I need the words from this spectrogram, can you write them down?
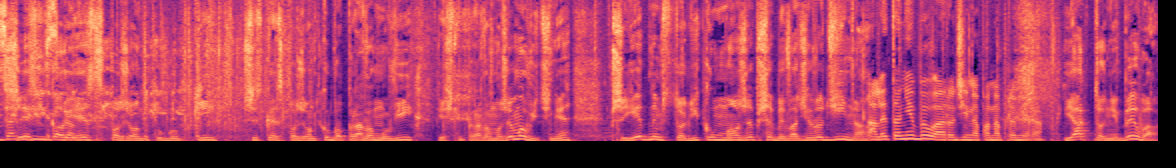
Za wszystko blisko. jest w porządku, głupki. Wszystko jest w porządku, bo prawo mówi, jeśli prawo może mówić, nie? Przy jednym stoliku może przebywać rodzina. Ale to nie była rodzina pana premiera. Jak to nie była?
